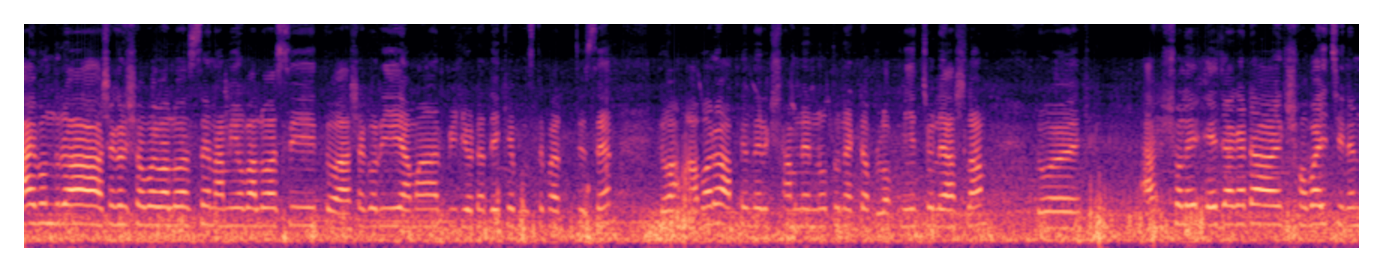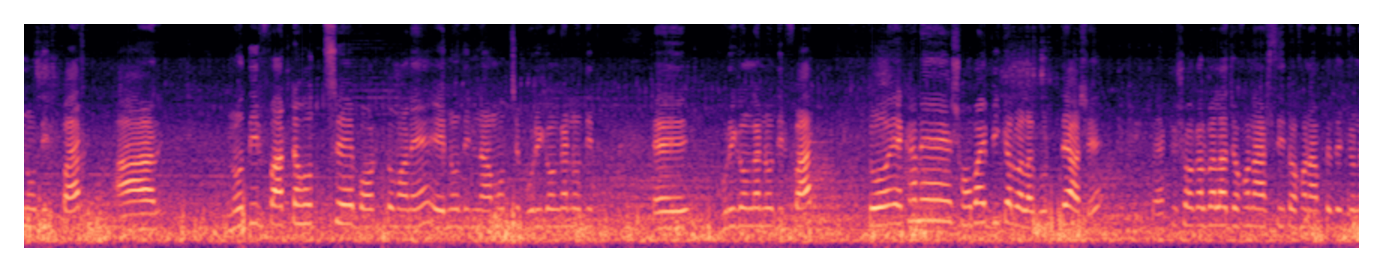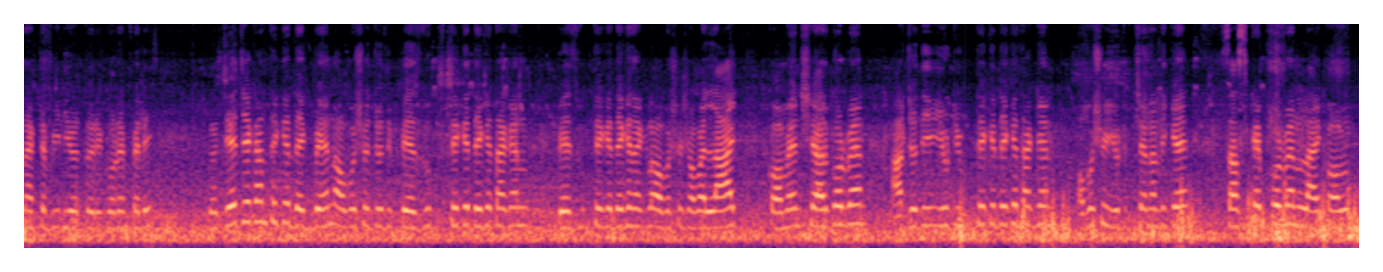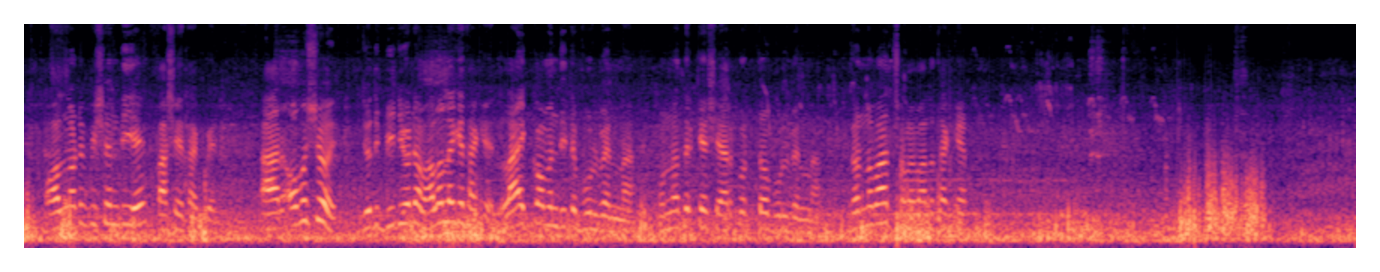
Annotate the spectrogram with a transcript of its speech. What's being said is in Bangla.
হাই বন্ধুরা, আশা করি সবাই ভালো আছেন, আমিও ভালো আছি। তো আশা করি আমার ভিডিওটা দেখে বুঝতে পারতেছেন। তো আবারও আপনাদের সামনে নতুন একটা ব্লগ নিয়ে চলে আসলাম। তো আসলে এই জায়গাটা সবাই চেনে নদীর পার আর নদীর পাড়টা হচ্ছে বর্তমানে এই নদীর নাম হচ্ছে বুড়িগঙ্গা নদীর এই বুড়িগঙ্গা নদীর পার তো এখানে সবাই বিকালবেলা ঘুরতে আসে। একটু সকালবেলা যখন আসছি, তখন আপনাদের জন্য একটা ভিডিও তৈরি করে ফেলি। তো যে যেখান থেকে দেখবেন, অবশ্যই যদি ফেসবুক থেকে দেখে থাকেন ফেসবুক থেকে দেখে থাকলে অবশ্যই সবাই লাইক কমেন্ট শেয়ার করবেন। আর যদি ইউটিউব থেকে দেখে থাকেন, অবশ্যই ইউটিউব চ্যানেলটিকে সাবস্ক্রাইব করবেন লাইক অল অল নোটিফিকেশন দিয়ে পাশে থাকবেন। আর অবশ্যই যদি ভিডিওটা ভালো লেগে থাকে লাইক কমেন্ট দিতে ভুলবেন না। অন্যদেরকে শেয়ার করতেও ভুলবেন না। ধন্যবাদ, সবাই ভালো থাকেন।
